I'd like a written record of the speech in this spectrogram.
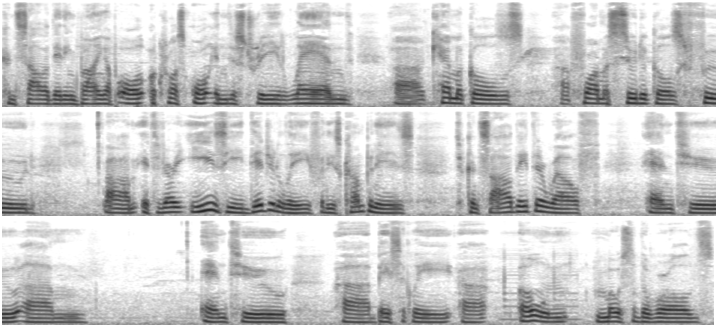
consolidating, buying up all across all industry, land, uh, chemicals, uh, pharmaceuticals, food. Um, it's very easy digitally for these companies to consolidate their wealth and to um, and to uh, basically uh, own most of the world's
